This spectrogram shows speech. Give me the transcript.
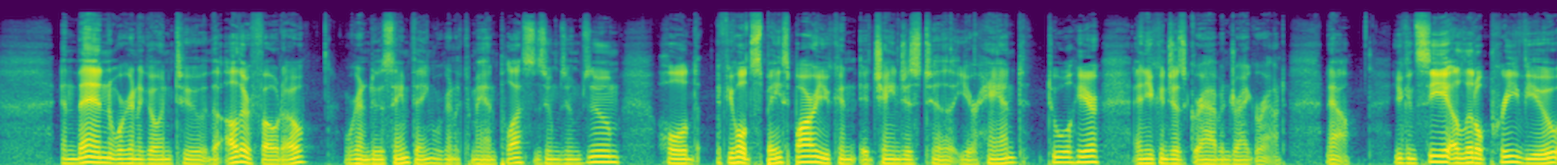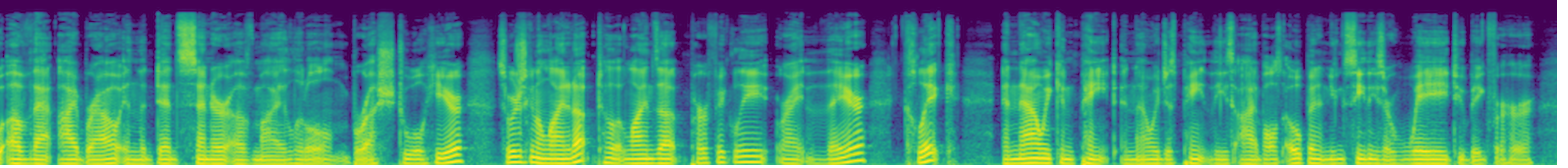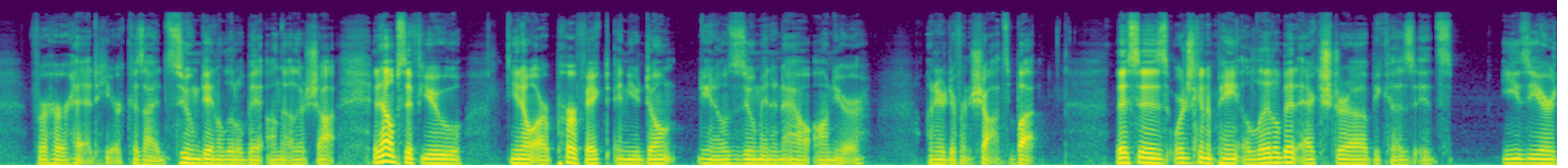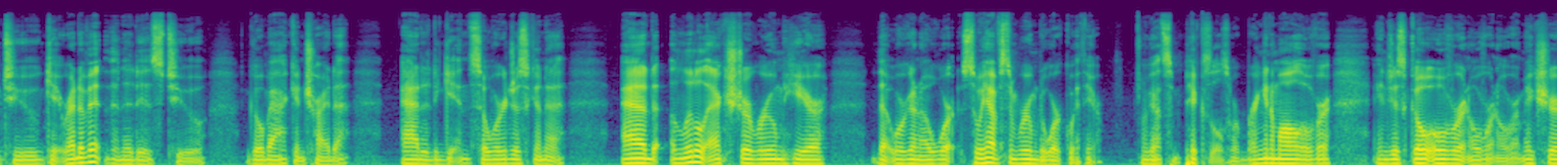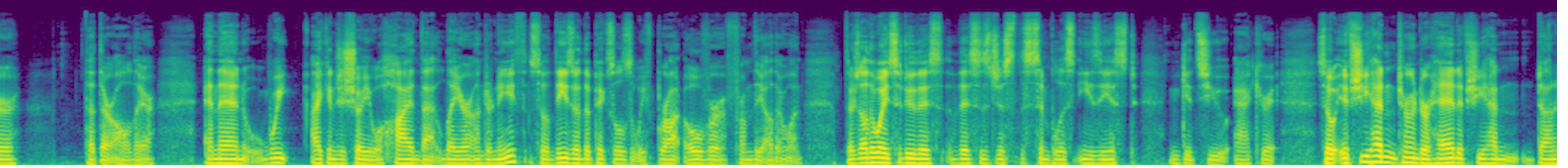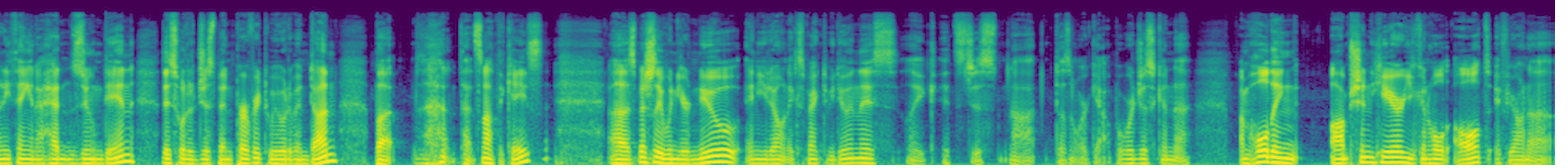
and then we're going to go into the other photo. We're going to do the same thing. We're going to command plus zoom zoom zoom. Hold if you hold space bar, you can it changes to your hand tool here and you can just grab and drag around. Now, you can see a little preview of that eyebrow in the dead center of my little brush tool here. So we're just going to line it up till it lines up perfectly right there. Click, and now we can paint. And now we just paint these eyeballs open, and you can see these are way too big for her for her head here because I had zoomed in a little bit on the other shot. It helps if you, you know, are perfect and you don't, you know, zoom in and out on your on your different shots. But this is, we're just going to paint a little bit extra because it's easier to get rid of it than it is to go back and try to add it again. So we're just going to add a little extra room here that we're going to work. So we have some room to work with here. We've got some pixels. We're bringing them all over and just go over and over and over. Make sure that they're all there. And then we I can just show you we'll hide that layer underneath. So these are the pixels that we've brought over from the other one. There's other ways to do this. This is just the simplest, easiest, and gets you accurate. So if she hadn't turned her head, if she hadn't done anything and I hadn't zoomed in, this would have just been perfect. We would have been done, but that's not the case. Uh, especially when you're new and you don't expect to be doing this, like it's just not doesn't work out. But we're just gonna. I'm holding Option here. You can hold Alt if you're on a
